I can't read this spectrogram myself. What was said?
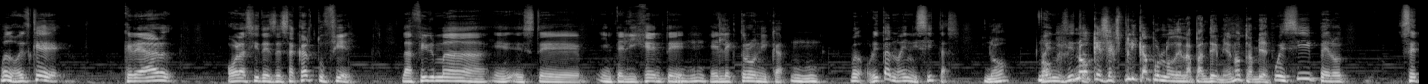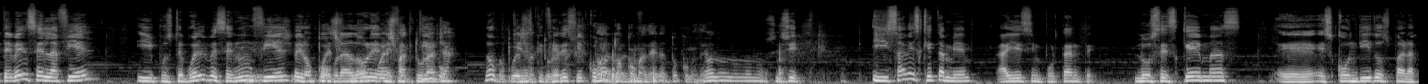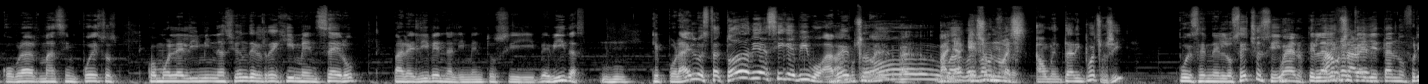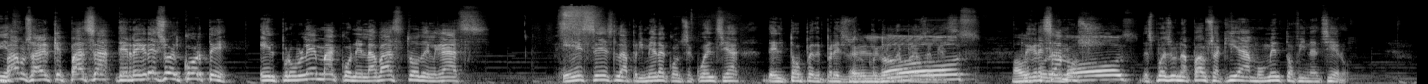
Bueno, es que crear, ahora sí, desde sacar tu fiel, la firma eh, este, inteligente, electrónica. Bueno, ahorita no hay ni citas. No, No no, hay ni cita. no, que se explica por lo de la pandemia, ¿no? También. Pues sí, pero se te vence la fiel y pues te vuelves en un fiel, sí, pero no puedes- cobrador no en efectivo. facturar ya. No, No puedes tienes que eres fiel No, cobrador. toco en madera, toco madera. No, no, no, no, no, sí, sí. Y sabes qué también, ahí es importante, los esquemas eh, escondidos para cobrar más impuestos, como la eliminación del régimen cero para el IVA en alimentos y bebidas, que por ahí lo está, todavía sigue vivo. A Vamos ver, a ver. Vaya, va- va- eso no es aumentar impuestos, ¿sí? Pues en los hechos sí, Bueno, te la dejan. Cayetano Frías. Vamos a ver qué pasa. De regreso al corte, el problema con el abasto del gas. Esa es la primera consecuencia del tope de precios. El de precios del gas. Vamos por el Regresamos después de una pausa aquí a Momento Financiero.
